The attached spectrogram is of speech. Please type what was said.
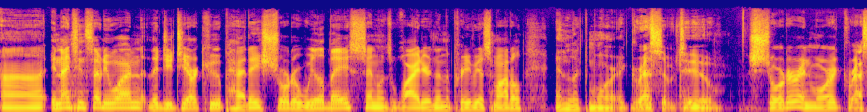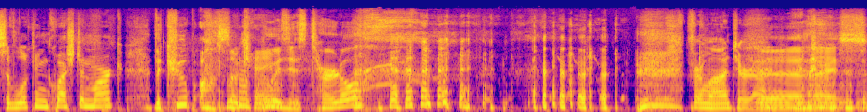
Uh, in 1971, the GTR Coupe had a shorter wheelbase and was wider than the previous model and looked more aggressive too. Shorter and more aggressive looking question mark. The coupe also came is this turtle? From Entourage. Yeah, nice.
